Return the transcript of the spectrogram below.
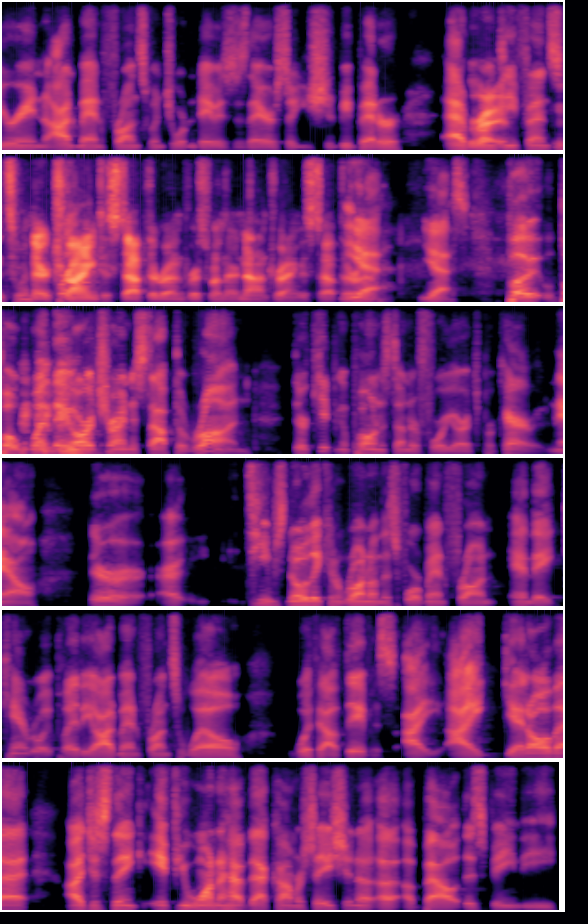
you're in odd man fronts when Jordan Davis is there, so you should be better at run Right. defense. It's when they're But- trying to stop the run versus when they're not trying to stop the run. yeah, run. yes. But but when they are trying to stop the run, they're keeping opponents under four yards per carry. Now, there are teams know they can run on this four man front, and they can't really play the odd man fronts well without Davis. I I get all that. I just think if you want to have that conversation uh, uh, about this being the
